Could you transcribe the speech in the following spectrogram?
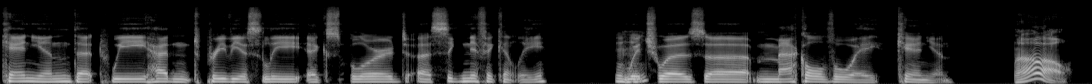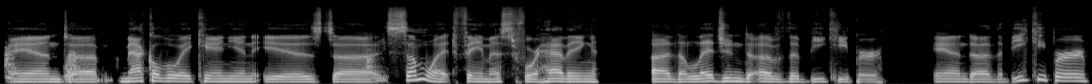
canyon that we hadn't previously explored uh, significantly, Mhm. which was uh, McElvoy Canyon. Oh. And uh, McElvoy Canyon is uh, somewhat famous for having uh, the legend of the beekeeper. And uh, the beekeeper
